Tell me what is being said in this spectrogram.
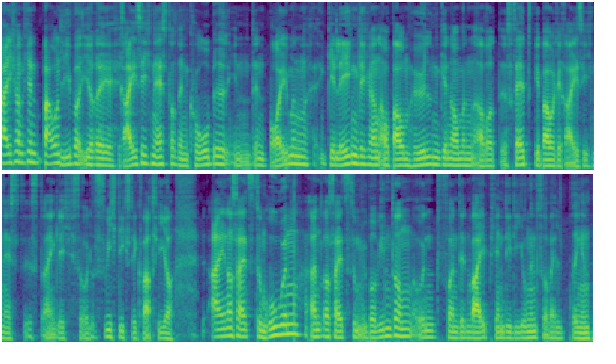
Eichhörnchen bauen lieber ihre Reisignester, den Kobel, in den Bäumen. Gelegentlich werden auch Baumhöhlen genommen, aber das selbstgebaute Reisignest ist eigentlich so das wichtigste Quartier. Einerseits zum Ruhen, andererseits zum Überwintern und von den Weibchen, die die Jungen zur Welt bringen,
